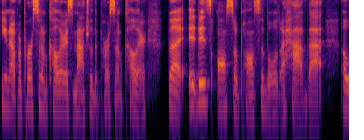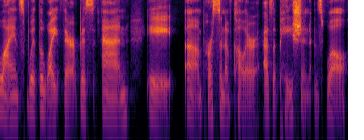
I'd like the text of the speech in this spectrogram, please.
you know, if a person of color is matched with a person of color, but it is also possible to have that alliance with the white therapist and a um, person of color as a patient as well.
